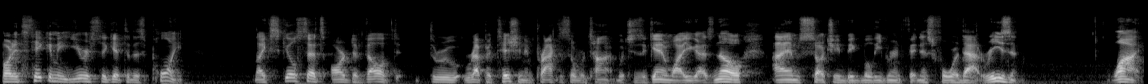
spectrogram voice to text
But it's taken me years to get to this point. Like, skill sets are developed through repetition and practice over time, which is again why you guys know I am such a big believer in fitness for that reason. Why?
